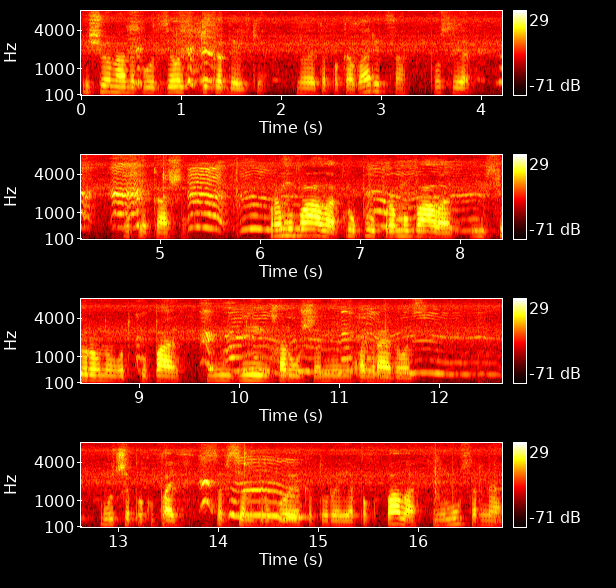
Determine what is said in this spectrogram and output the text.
Еще надо будет сделать фрикадельки. Но это пока варится после, после каши. Промывала крупу, промывала. И все равно вот крупа не, не хорошая, мне не понравилась. Лучше покупать совсем другое, которое я покупала. Не мусорное.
